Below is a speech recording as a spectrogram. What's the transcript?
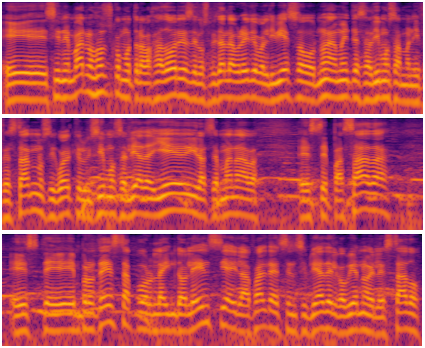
Eh, sin embargo, nosotros como trabajadores del Hospital Aurelio Valdivieso nuevamente salimos a manifestarnos, igual que lo hicimos el día de ayer y la semana este, pasada, este, en protesta por la indolencia y la falta de sensibilidad del gobierno del Estado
